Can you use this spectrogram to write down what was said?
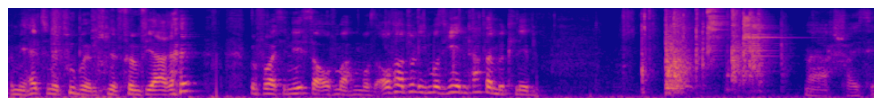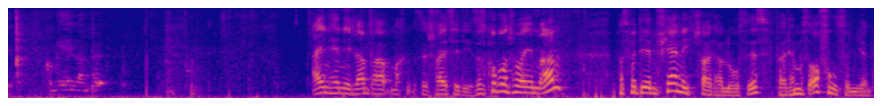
bei mir hält so eine Tube im Schnitt 5 Jahre, bevor ich die nächste aufmachen muss. Auch natürlich muss ich jeden Tag damit kleben. Ach, scheiße. Komm her, Lampe. Einhändig Lampe abmachen ist eine scheiß Idee. Das gucken wir uns mal eben an, was mit dem Fernlichtschalter los ist, weil der muss auch funktionieren.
